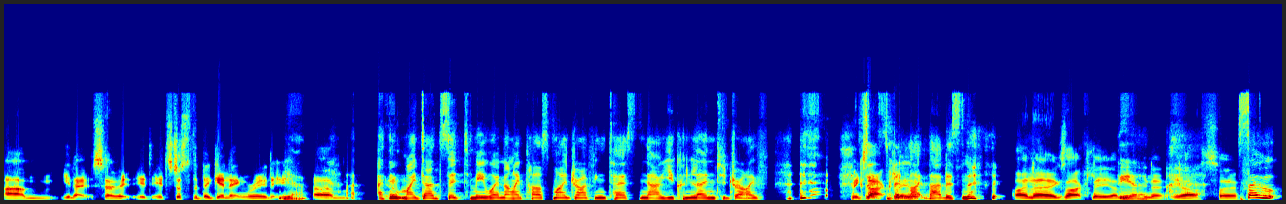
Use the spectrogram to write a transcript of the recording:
um, you know, so it, it, it's just the beginning, really. Yeah. Um, I think yeah. my dad said to me when I passed my driving test, now you can learn to drive. exactly. like that, isn't it? I know, exactly. And, yeah. You know, yeah. So, so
